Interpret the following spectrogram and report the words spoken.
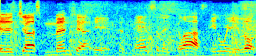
It is just mint out here. Just absolute glass everywhere you look.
